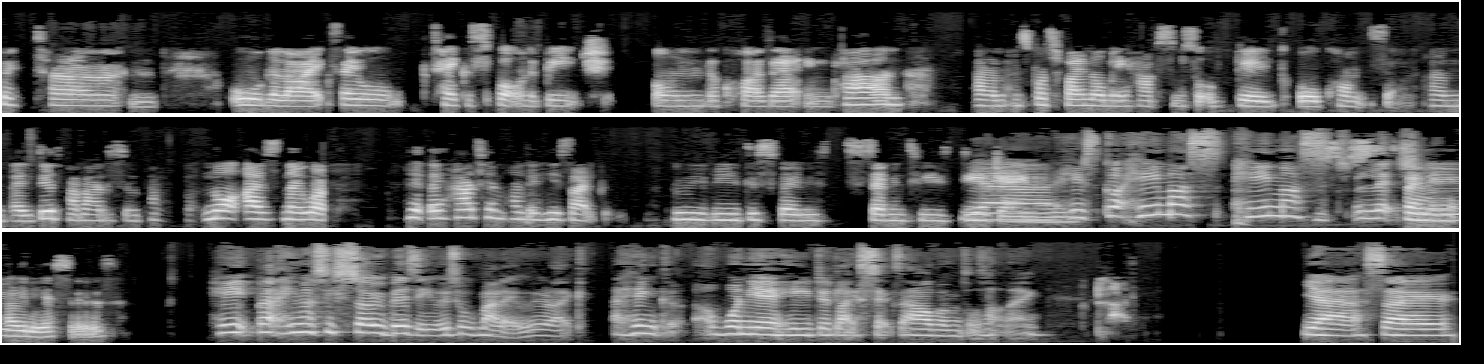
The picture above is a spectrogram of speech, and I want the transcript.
Twitter and all the likes. They all take a spot on the beach on the Croisette in Cannes. Um, and Spotify normally have some sort of gig or concert, and they did have Anderson Paak, but not as no one. They had him under his like groovy disco seventies DJ yeah, name. he's got. He must. He must literally so many aliases. He, but he must be so busy. We were talking about it. We were like, I think one year he did like six albums or something. Yeah. So,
